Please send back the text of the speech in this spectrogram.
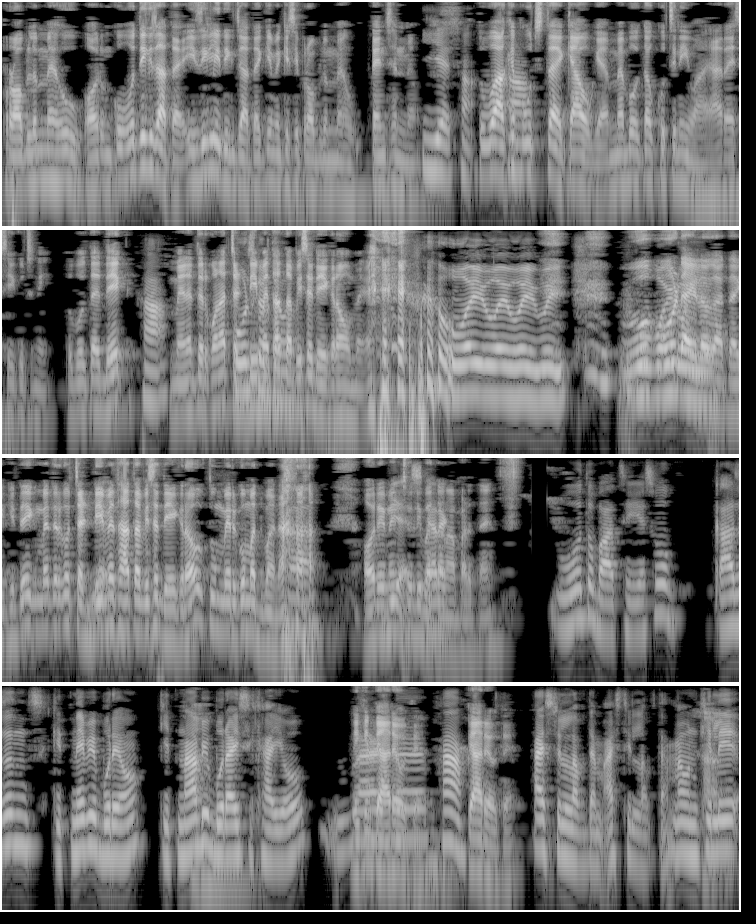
प्रॉब्लम में हूँ और उनको वो दिख जाता है इजीली दिख जाता है कि मैं किसी प्रॉब्लम में हूँ टेंशन में हूँ। Yes, हाँ, तो वो आके हाँ, पूछता है क्या हो गया? मैं बोलता हूँ कुछ नहीं हुआ यार ऐसे ही कुछ नहीं। तो बोलता है देख हाँ, मैंने तेरे को ना चड्डी में था तभी से देख रहा हूँ मैं। वही वही वही वही। वो वो डायलॉग आता है कि देख मैं तेरे को चड्डी में था तभी से देख रहा हूँ तुम मेरे को मत बना। हाँ। और इवेंचुअली बताना पड़ता है। वो तो बात सही है। सो कजन्स कितने भी बुरे हो कितना भी हाँ। बुराई सिखाई हो लेकिन प्यारे होते हैं। हाँ। प्यारे होते हैं। I still love them I still love them मैं उनके हाँ. लिए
